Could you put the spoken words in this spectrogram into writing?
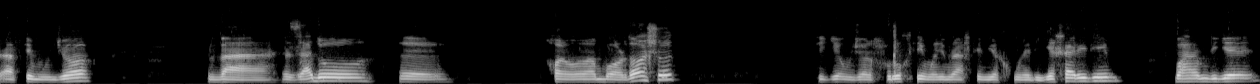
رفتیم اونجا و زد و خانم من باردار شد. دیگه اونجا رو فروختیم اومدیم رفتیم یه خونه دیگه خریدیم. با هم دیگه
